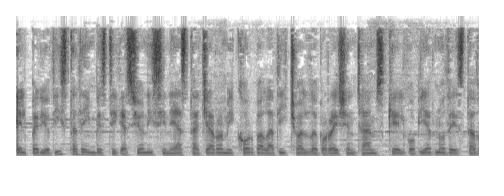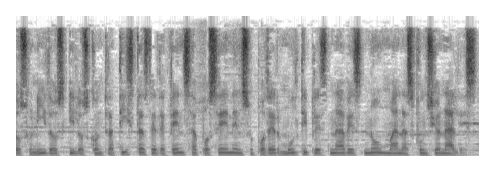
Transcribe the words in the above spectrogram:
El periodista de investigación y cineasta Jeremy Corbell ha dicho al Liberation Times que el gobierno de Estados Unidos y los contratistas de defensa poseen en su poder múltiples naves no humanas funcionales,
